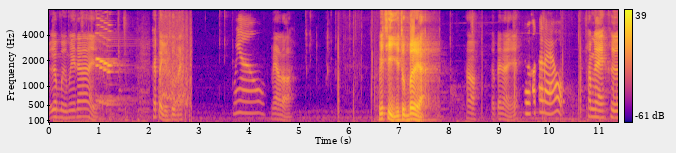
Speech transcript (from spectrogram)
เอื้อมมือไม่ได้ ให้เปิด YouTube ไหมไม่เอาไม่เอาเหรอ วิถียูทูบเบอร์อะอ้าวจะไปไหนเธอเขาได้แล้ว ทำไงคือ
